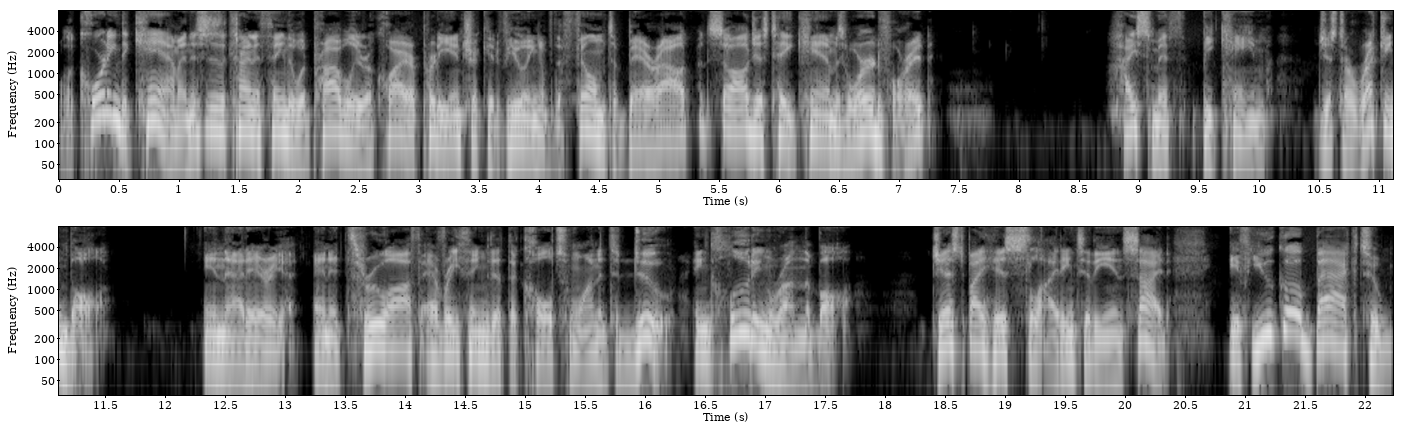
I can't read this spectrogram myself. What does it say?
Well, according to Cam, and this is the kind of thing that would probably require pretty intricate viewing of the film to bear out, but so I'll just take Cam's word for it. Highsmith became just a wrecking ball in that area, and it threw off everything that the Colts wanted to do, including run the ball, just by his sliding to the inside. If you go back to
